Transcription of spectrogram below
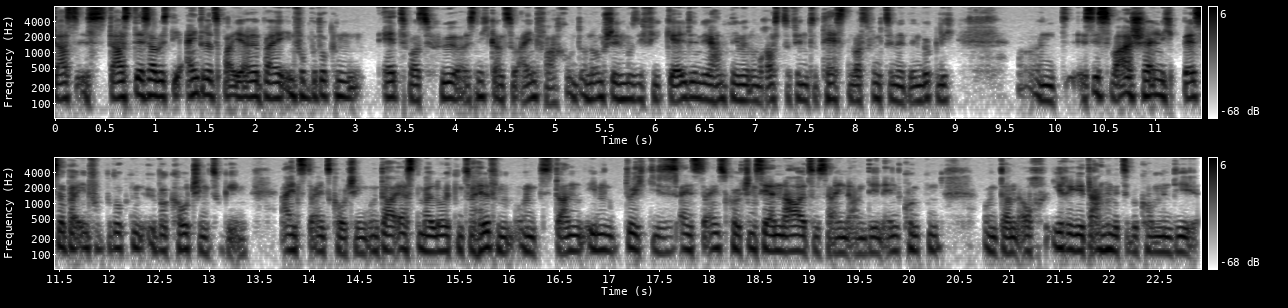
das ist, das, deshalb ist die Eintrittsbarriere bei Infoprodukten etwas höher, ist nicht ganz so einfach und unter Umständen muss ich viel Geld in die Hand nehmen, um herauszufinden, zu testen, was funktioniert denn wirklich. Und es ist wahrscheinlich besser, bei Infoprodukten über Coaching zu gehen, 1 zu 1 Coaching und da erstmal Leuten zu helfen und dann eben durch dieses 1 zu 1 Coaching sehr nahe zu sein an den Endkunden und dann auch ihre Gedanken mitzubekommen, die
